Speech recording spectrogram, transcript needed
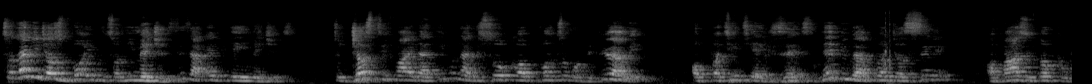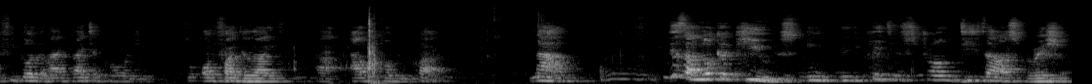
So let me just bore you with some images. These are everyday images to justify that even at the so-called bottom of the pyramid, opportunity exists. Maybe we have not just seen it, or perhaps we've not configured the right, right technology to offer the right uh, outcome required. Now, these are local cues in indicating strong digital aspiration.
